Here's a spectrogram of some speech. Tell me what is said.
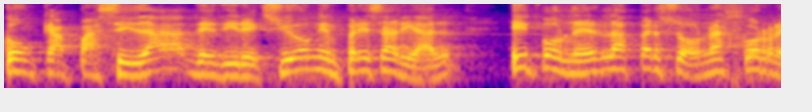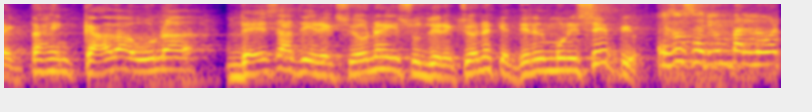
con capacidad de dirección empresarial y poner las personas correctas en cada una de esas direcciones y subdirecciones que tiene el municipio. Eso sería un valor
